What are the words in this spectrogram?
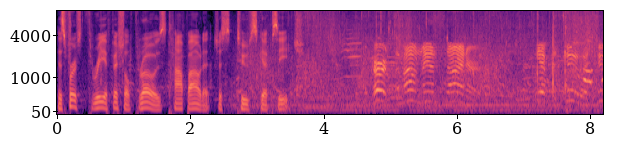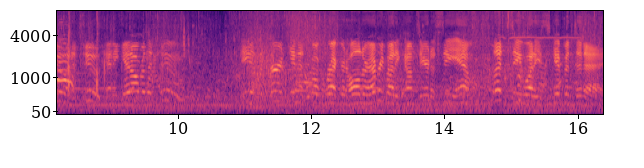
His first three official throws top out at just two skips each. Kurt, the mountain man Steiner. Skip a two, a two, and a two. Can he get over the two? He is the current Guinness Book record holder. Everybody comes here to see him. Let's see what he's skipping today.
